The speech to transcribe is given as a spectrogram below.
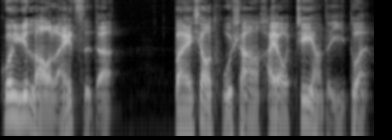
关于老来子的百孝图上还有这样的一段。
